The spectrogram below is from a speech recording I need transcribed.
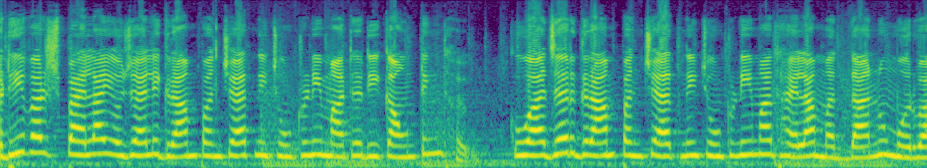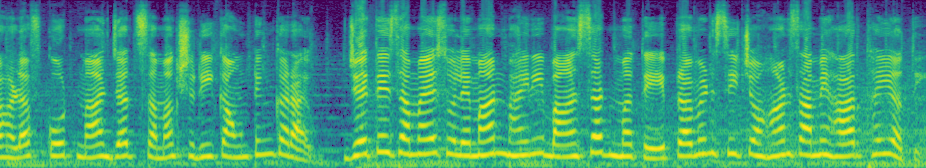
અઢી વર્ષ પહેલા યોજાયેલી ગ્રામ પંચાયતની ચૂંટણી માટે રીકાઉન્ટિંગ થયું. કુવાઝર ગ્રામ પંચાયતની ચૂંટણીમાં થયેલા મતદાનનું મોરવા હડફ કોર્ટમાં જજ સમક્ષ રીકાઉન્ટિંગ કરાયું, જે તે સમયે સુલેમાનભાઈની બાસઠ મતે પ્રવીણસિંહ ચૌહાણ સામે હાર થઈ હતી.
